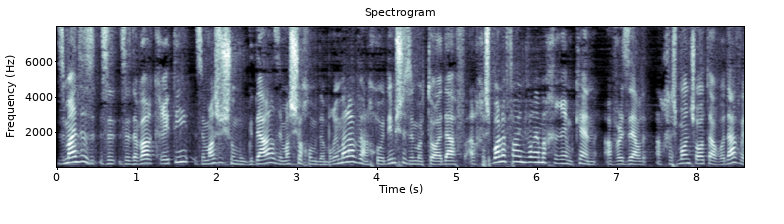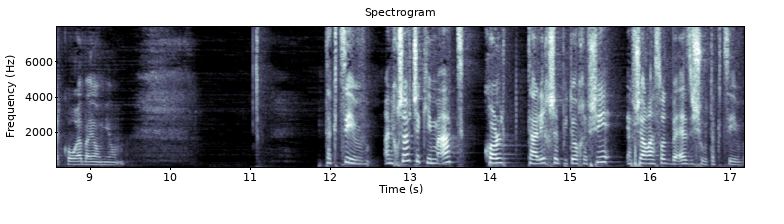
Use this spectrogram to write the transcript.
זמן זה, זה, זה, זה דבר קריטי, זה משהו שהוא מוגדר, זה משהו שאנחנו מדברים עליו, ואנחנו יודעים שזה מתועדף על חשבון לפעמים דברים אחרים, כן, אבל זה על, על חשבון שעות העבודה וקורה ביום יום. תקציב, אני חושבת שכמעט כל תהליך של פיתוח אישי אפשר לעשות באיזשהו תקציב,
